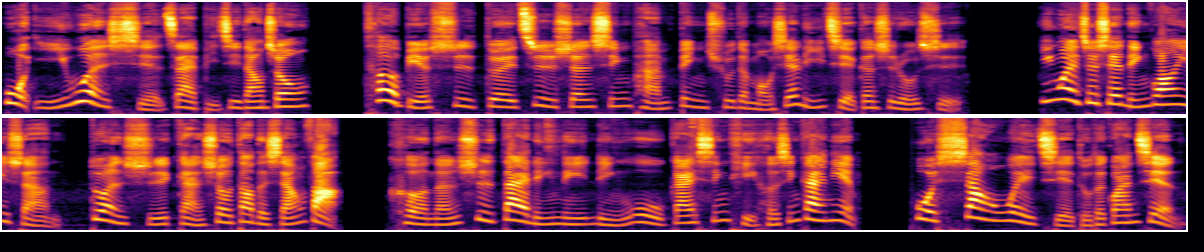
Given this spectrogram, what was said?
或疑问写在笔记当中，特别是对自身星盘病出的某些理解更是如此。因为这些灵光一闪、顿时感受到的想法，可能是带领你领悟该星体核心概念或相位解读的关键。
